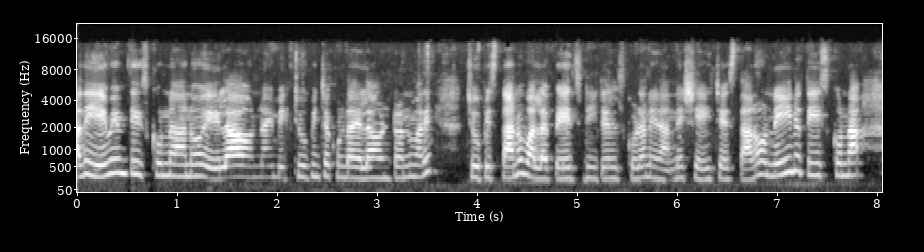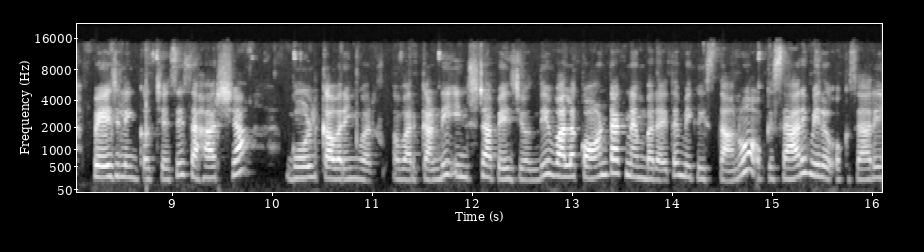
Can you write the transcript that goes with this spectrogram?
అది ఏమేమి తీసుకున్నానో? ఎలా ఉన్నాయి? మీకు చూపించకుండా ఎలా ఉంటానో మరి చూపిస్తాను. వాళ్ళ పేజ్ డీటెయిల్స్ కూడా నేను అన్నీ షేర్ చేస్తాను. నేను తీసుకున్న పేజ్ లింక్ వచ్చేసి Saharsha gold covering work work అండి. ఇన్స్టా పేజీ ఉంది. వాళ్ళ కాంటాక్ట్ నెంబర్ అయితే మీకు ఇస్తాను. ఒకసారి మీరు ఒకసారి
